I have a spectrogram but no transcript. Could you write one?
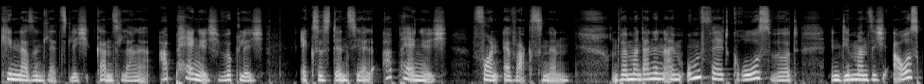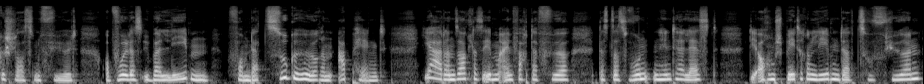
Kinder sind letztlich ganz lange abhängig, wirklich existenziell abhängig von Erwachsenen. Und wenn man dann in einem Umfeld groß wird, in dem man sich ausgeschlossen fühlt, obwohl das Überleben vom Dazugehören abhängt, ja, dann sorgt das eben einfach dafür, dass das Wunden hinterlässt, die auch im späteren Leben dazu führen,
